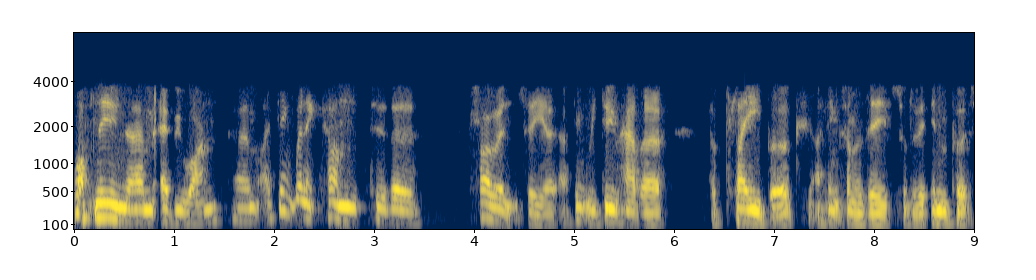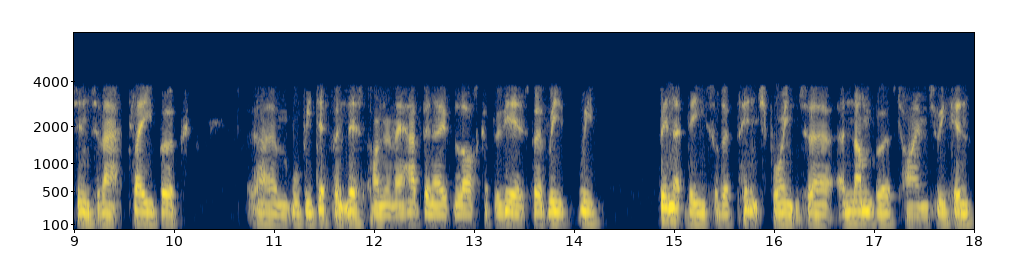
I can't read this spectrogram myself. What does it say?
Good afternoon, um, everyone. Um, I think when it comes to the currency, I think we do have a, a playbook. I think some of the sort of inputs into that playbook um, will be different this time than they have been over the last couple of years. But we, we've been at these sort of pinch points uh, a number of times. We can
